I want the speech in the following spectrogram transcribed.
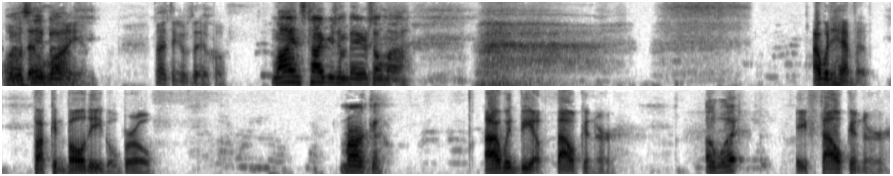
Well, was that a lion? No, I think it was a hippo. Lions, tigers, and bears. Oh my! I would have a fucking bald eagle, bro. America. I would be a falconer. A what? A falconer.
